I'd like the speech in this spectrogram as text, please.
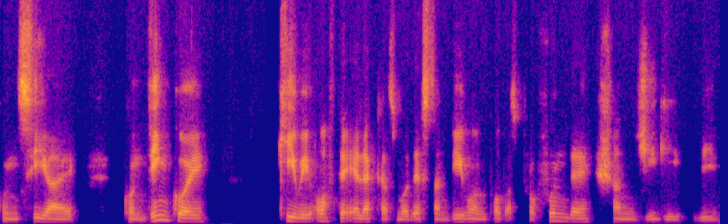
kun siaj konvinkoj kiwi ofte electas modestan vivon povas profunde shangigi vin.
